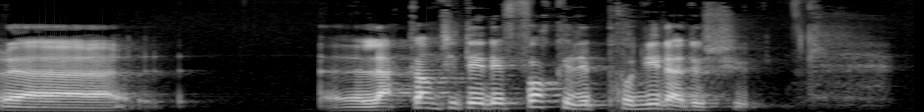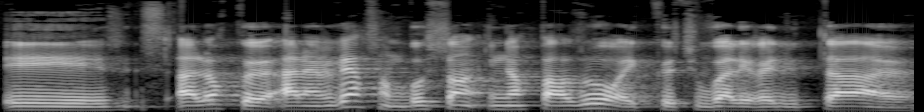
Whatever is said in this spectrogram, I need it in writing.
la, la quantité d'efforts que j'ai produit là-dessus. Et alors qu'à l'inverse, en bossant une heure par jour et que tu vois les résultats euh,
